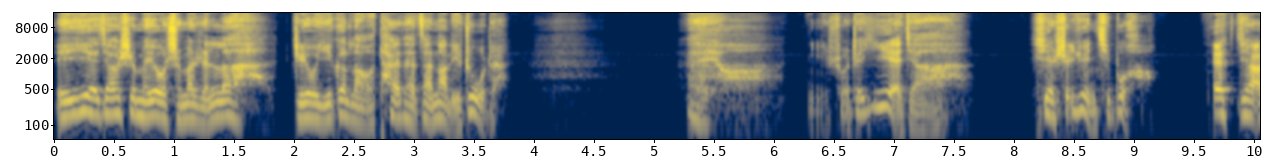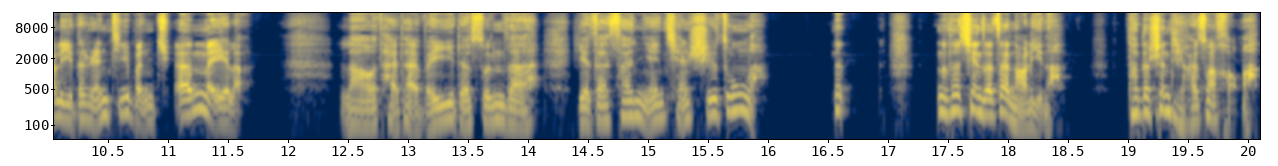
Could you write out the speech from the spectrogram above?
叶家是没有什么人了，只有一个老太太在那里住着。哎呦，你说这叶家也是运气不好，家里的人基本全没了，老太太唯一的孙子也在三年前失踪了。那，他现在在哪里呢？他的身体还算好吗？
